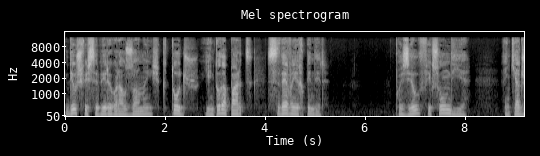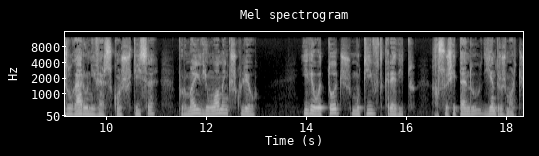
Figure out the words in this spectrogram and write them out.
Deus fez saber agora aos homens que todos e em toda a parte se devem arrepender. Pois ele fixou um dia em que há de julgar o universo com justiça por meio de um homem que escolheu e deu a todos motivo de crédito, ressuscitando-o de entre os mortos.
